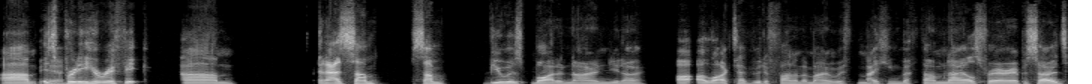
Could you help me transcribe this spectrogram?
Um, it's yeah. pretty horrific. Um, and as some some viewers might have known, you know, I, I, like to have a bit of fun at the moment with making the thumbnails for our episodes.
